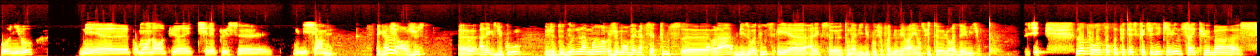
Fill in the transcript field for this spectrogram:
au haut niveau. Mais euh, pour moi, on aurait pu tirer plus euh, d'ici un Alors juste, euh, Alex, du coup, je te donne la main, je m'en vais, merci à tous, euh, voilà, bisous à tous. Et Alex, ton avis du coup sur Fabio Vera et ensuite le reste de l'émission. Non, pour, pour compléter ce que tu dis, Kevin, c'est vrai que bah, ce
